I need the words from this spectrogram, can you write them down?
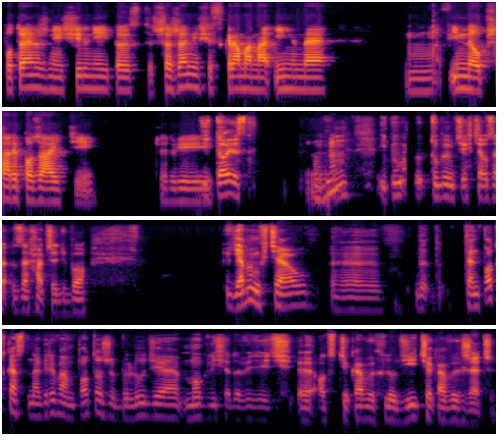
potężniej, silniej, to jest szerzenie się skrama na inne, mm, w inne obszary poza IT. Czyli... I to jest. Mhm. mhm. I tu, tu bym Cię chciał zahaczyć, bo ja bym chciał. Ten podcast nagrywam po to, żeby ludzie mogli się dowiedzieć e, od ciekawych ludzi, ciekawych rzeczy.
